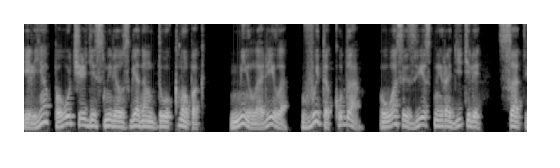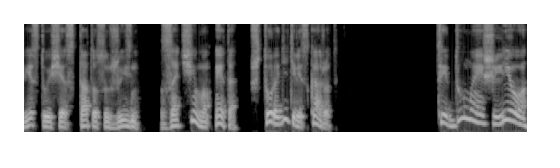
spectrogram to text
Илья по очереди смирил взглядом двух кнопок. Мила, Рила, вы-то куда? У вас известные родители, соответствующая статусу жизнь. Зачем вам это? Что родители скажут? Ты думаешь, Лео,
